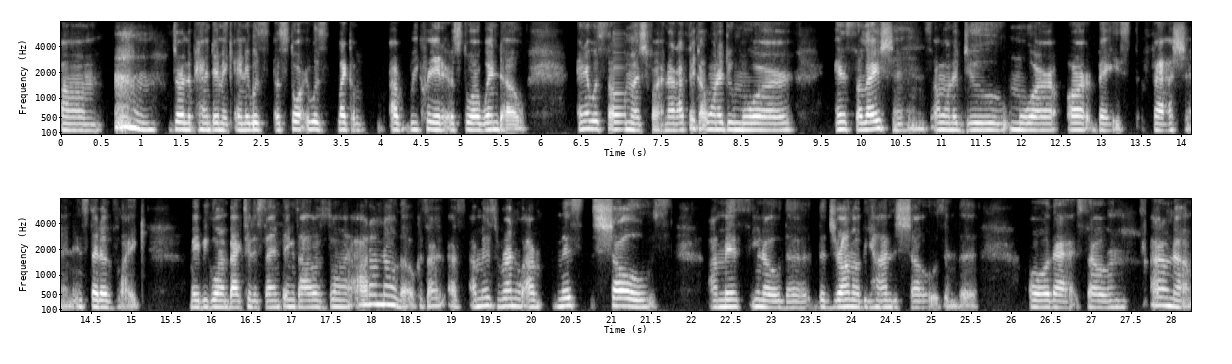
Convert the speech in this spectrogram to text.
um during the pandemic and it was a store it was like a I recreated a store window and it was so much fun and I think I want to do more installations. I want to do more art based fashion instead of like maybe going back to the same things I was doing. I don't know though, because I, I, I miss runway, I miss shows. I miss, you know, the the drama behind the shows and the all that. So I don't know.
